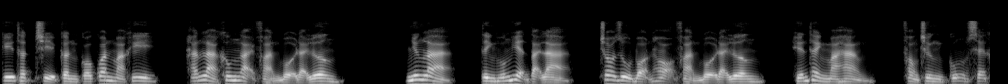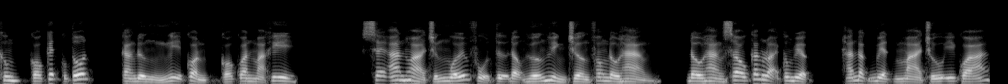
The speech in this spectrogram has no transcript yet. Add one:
Kỳ thật chỉ cần có quan mà khi, hắn là không ngại phản bội đại lương. Nhưng là, tình huống hiện tại là, cho dù bọn họ phản bội đại lương, hiến thành mà hàng, phòng trừng cũng sẽ không có kết cục tốt, càng đừng nghĩ còn có quan mà khi. Sẽ an hòa chứng mối phủ tự động hướng hình trường phong đầu hàng, đầu hàng sau các loại công việc, hắn đặc biệt mà chú ý quá,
